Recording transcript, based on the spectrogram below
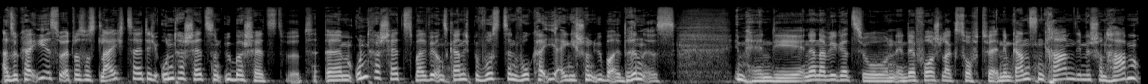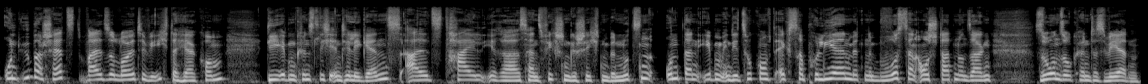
Also KI ist so etwas, was gleichzeitig unterschätzt und überschätzt wird. Ähm, unterschätzt, weil wir uns gar nicht bewusst sind, wo KI eigentlich schon überall drin ist. Im Handy, in der Navigation, in der Vorschlagssoftware, in dem ganzen Kram, den wir schon haben und überschätzt, weil so Leute wie ich daherkommen, die eben künstliche Intelligenz als Teil ihrer Science-Fiction-Geschichten benutzen und dann eben in die Zukunft extrapolieren, mit einem Bewusstsein ausstatten und sagen, so und so könnte es werden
